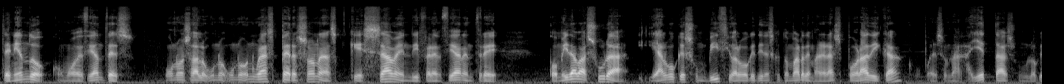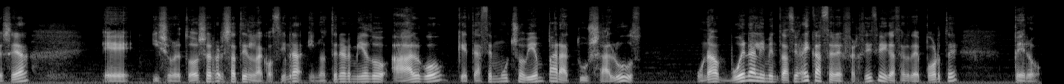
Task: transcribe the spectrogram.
teniendo, como decía antes, unos, uno, uno, unas personas que saben diferenciar entre comida basura y algo que es un vicio, algo que tienes que tomar de manera esporádica, como pueden ser unas galletas, un lo que sea, eh, y sobre todo ser versátil en la cocina y no tener miedo a algo que te hace mucho bien para tu salud. Una buena alimentación, hay que hacer ejercicio, hay que hacer deporte, pero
